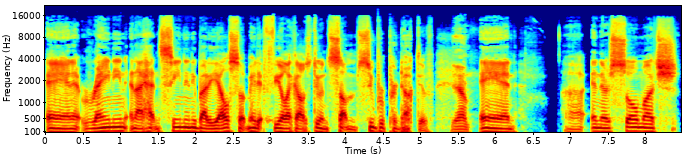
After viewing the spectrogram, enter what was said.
and it raining and I hadn't seen anybody else, so it made it feel like I was doing something super productive. Yeah. And uh, and there's so much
